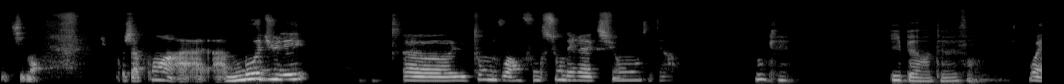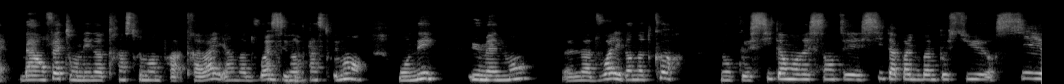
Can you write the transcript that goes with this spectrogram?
effectivement. J'apprends à, moduler euh, les tons de voix en fonction des réactions, etc. Ok. Hyper intéressant. Ouais. Bah, en fait, on est notre instrument de travail. Hein. Notre voix, c'est notre instrument. On est humainement, euh, notre voix, elle est dans notre corps. Donc, euh, si tu es en mauvaise santé, si tu n'as pas une bonne posture, si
